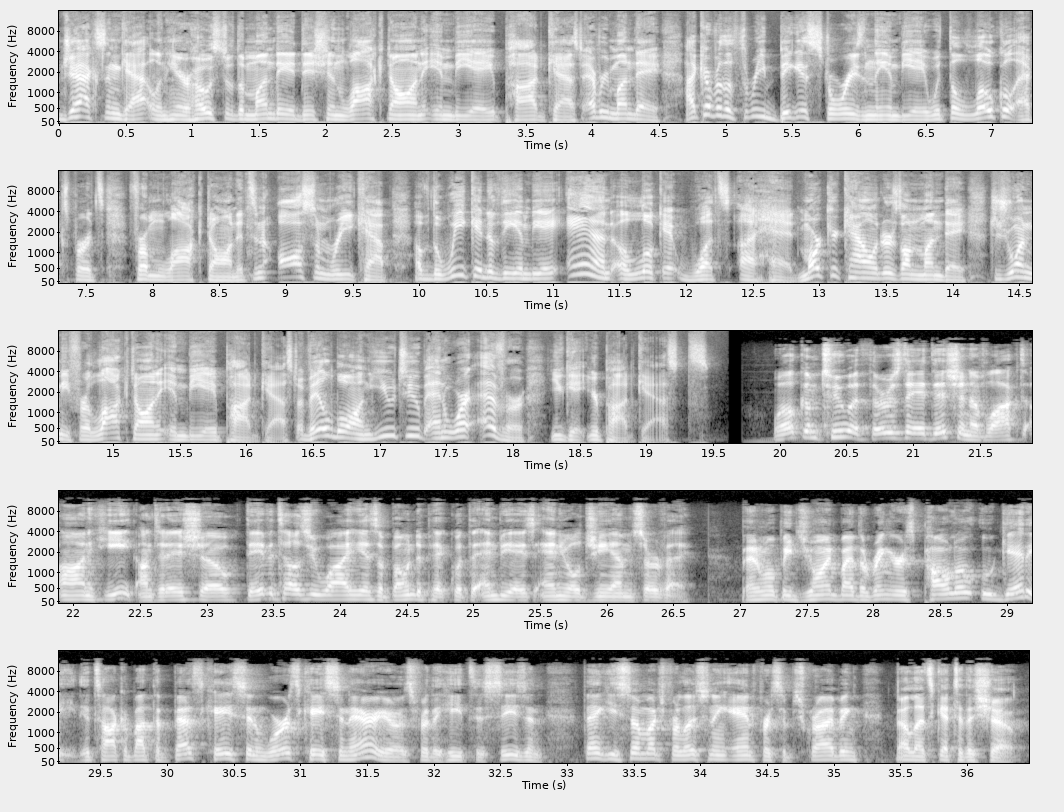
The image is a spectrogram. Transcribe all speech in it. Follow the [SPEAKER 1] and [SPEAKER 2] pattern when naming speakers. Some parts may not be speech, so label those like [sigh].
[SPEAKER 1] Jackson Gatlin here, host of the Monday edition Locked On NBA podcast. Every Monday, I cover the three biggest stories in the NBA with the local experts from Locked On. It's an awesome recap of the weekend of the NBA and a look at what's ahead. Mark your calendars on Monday to join me for Locked On NBA podcast, available on YouTube and wherever you get your podcasts.
[SPEAKER 2] Welcome to a Thursday edition of Locked On Heat. On today's show, David tells you why he has a bone to pick with the NBA's annual GM survey.
[SPEAKER 3] Then we'll be joined by the Ringers Paolo Uggetti to talk about the best case and worst case scenarios for the Heat this season. Thank you so much for listening and for subscribing. Now let's get to the show.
